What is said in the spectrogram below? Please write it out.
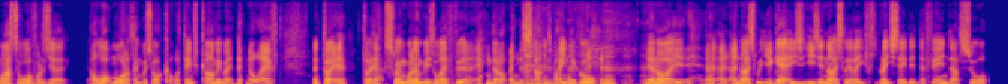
Marshall offers you a lot more. I think we saw a couple of times Cammy went down the left and try to try to swing one in with his left foot and it ended up in the stands behind the goal. you know, and that's what you get. He's, he's a naturally right right sided defender, so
